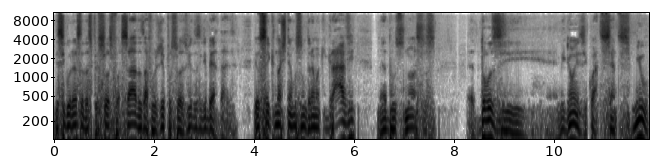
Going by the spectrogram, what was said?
de segurança das pessoas forçadas a fugir por suas vidas e liberdades. Eu sei que nós temos um drama aqui grave né, dos nossos 12 é, milhões e 400 mil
